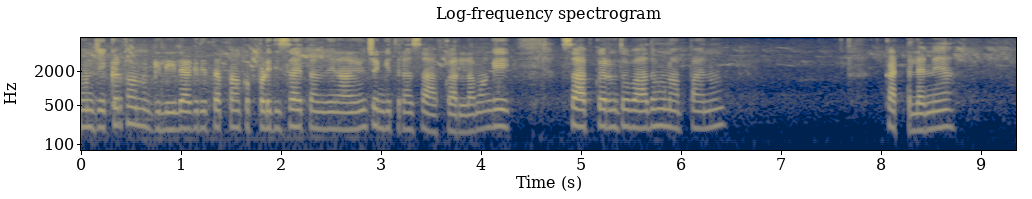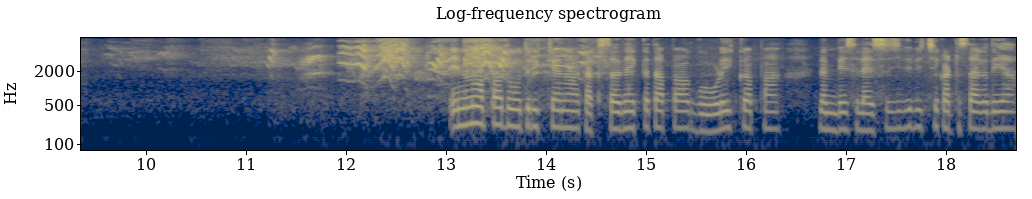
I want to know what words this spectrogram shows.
ਹੁਣ ਜੇਕਰ ਤੁਹਾਨੂੰ ਗਿੱਲੀ ਲੱਗਦੀ ਤਾਂ ਆਪਾਂ ਕੱਪੜੇ ਦੀ ਸਹਾਇਤਾ ਦੇ ਨਾਲ ਇਹਨੂੰ ਚੰਗੀ ਤਰ੍ਹਾਂ ਸਾਫ਼ ਕਰ ਲਵਾਂਗੇ। ਸਾਫ਼ ਕਰਨ ਤੋਂ ਬਾਅਦ ਹੁਣ ਆਪਾਂ ਇਹਨੂੰ ਕੱਟ ਲੈਨੇ ਆ ਇਹਨਾਂ ਨੂੰ ਆਪਾਂ ਦੋ ਤਰੀਕਿਆਂ ਨਾਲ ਕੱਟ ਸਕਦੇ ਹਾਂ। ਇੱਕ ਤਾਂ ਆਪਾਂ ਗੋਲ, ਇੱਕ ਆਪਾਂ ਲੰਬੇ ਸਲਾਈਸ ਦੇ ਵਿੱਚ ਕੱਟ ਸਕਦੇ ਹਾਂ।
